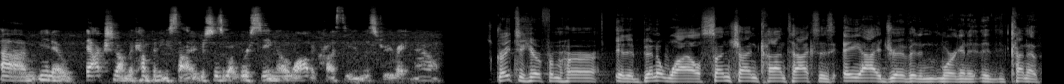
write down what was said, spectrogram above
um, you know action on the company side which is what we're seeing a lot across the industry right now It's great to hear from her. It had been a while. Sunshine Contacts is AI driven, and Morgan. It, it kind of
